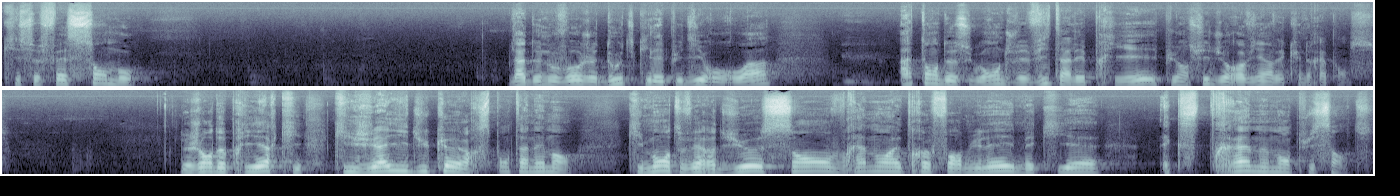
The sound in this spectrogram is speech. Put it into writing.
qui se fait sans mots. Là, de nouveau, je doute qu'il ait pu dire au roi, attends deux secondes, je vais vite aller prier, et puis ensuite je reviens avec une réponse. Le genre de prière qui, qui jaillit du cœur spontanément, qui monte vers Dieu sans vraiment être formulée, mais qui est extrêmement puissante.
